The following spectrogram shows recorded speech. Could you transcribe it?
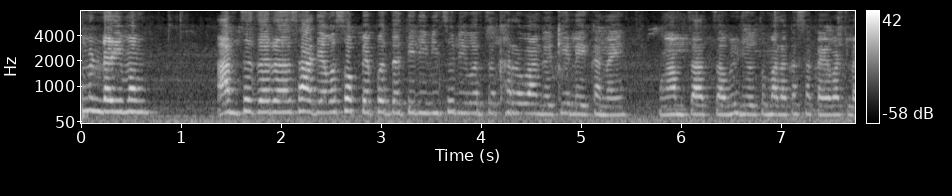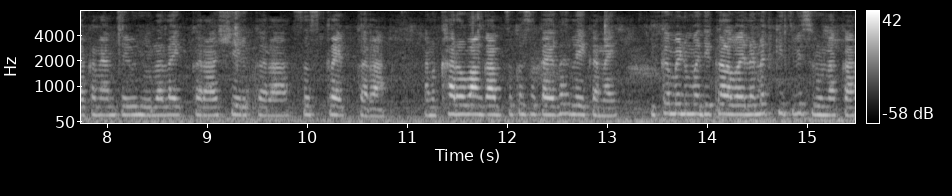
मंडळी मग आमचं जर साध्या व सोप्या पद्धतीने मी चुलीवरचं खरं वांग केलंय का नाही मग आमचा आजचा व्हिडिओ तुम्हाला कसा काय वाटला का नाही आमच्या व्हिडिओला लाईक करा शेअर करा सबस्क्राईब करा आणि खारं वांग आमचं कसं काय झालंय का नाही कमेंटमध्ये कळवायला नक्कीच विसरू नका.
